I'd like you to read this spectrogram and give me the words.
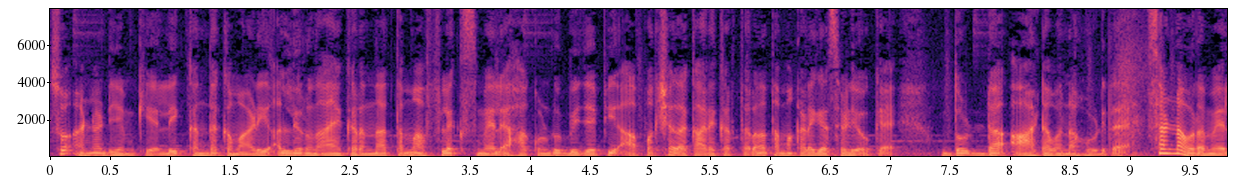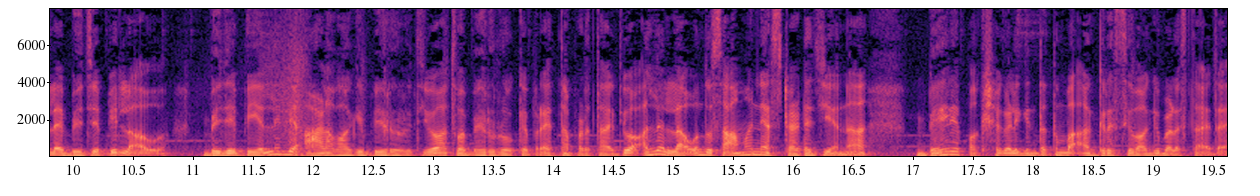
ಸೊ, ಅಣ್ಣ ಡಿ ಎಂ ಕೆಯಲ್ಲಿ ಕಂದಕ ಮಾಡಿ ಅಲ್ಲಿರೋ ನಾಯಕರನ್ನ ತಮ್ಮ ಫ್ಲೆಕ್ಸ್ ಮೇಲೆ ಹಾಕೊಂಡು ಪಿ ಆ ಪಕ್ಷದ ಕಾರ್ಯಕರ್ತರನ್ನ ತಮ್ಮ ಕಡೆಗೆ ಸೆಳೆಯೋಕೆ ದೊಡ್ಡ ಆಟವನ್ನು ಹೂಡಿದೆ. ಸಣ್ಣವರ ಮೇಲೆ ಬಿ ಜೆ ಪಿ ಲಾವ್. ಬಿ ಜೆ ಪಿ ಎಲ್ಲೆಲ್ಲಿ ಆಳವಾಗಿ ಬೀರೂರಿದೆಯೋ ಅಥವಾ ಬೇರೂರೋಕೆ ಪ್ರಯತ್ನ ಪಡ್ತಾ ಇದೆಯೋ ಅಲ್ಲೆಲ್ಲ ಒಂದು ಸಾಮಾನ್ಯ ಸ್ಟ್ರಾಟಜಿಯನ್ನು ಬೇರೆ ಪಕ್ಷಗಳಿಗಿಂತ ತುಂಬ ಅಗ್ರೆಸಿವ್ ಆಗಿ ಬಳಸ್ತಾ ಇದೆ.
